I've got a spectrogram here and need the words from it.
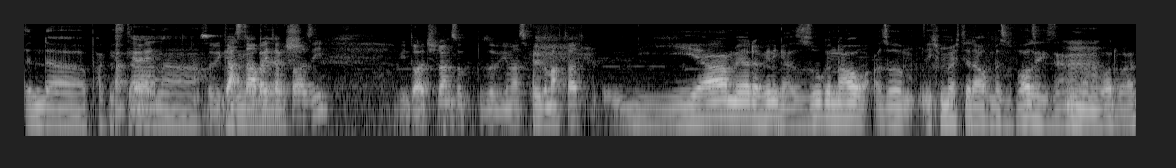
Inder, Pakistaner, So wie Gastarbeiter quasi? Wie in Deutschland, so, so wie man es früher gemacht hat? Ja, mehr oder weniger. Also so genau, also ich möchte da auch ein bisschen vorsichtig sein mit Mhm. meiner Wortwahl,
